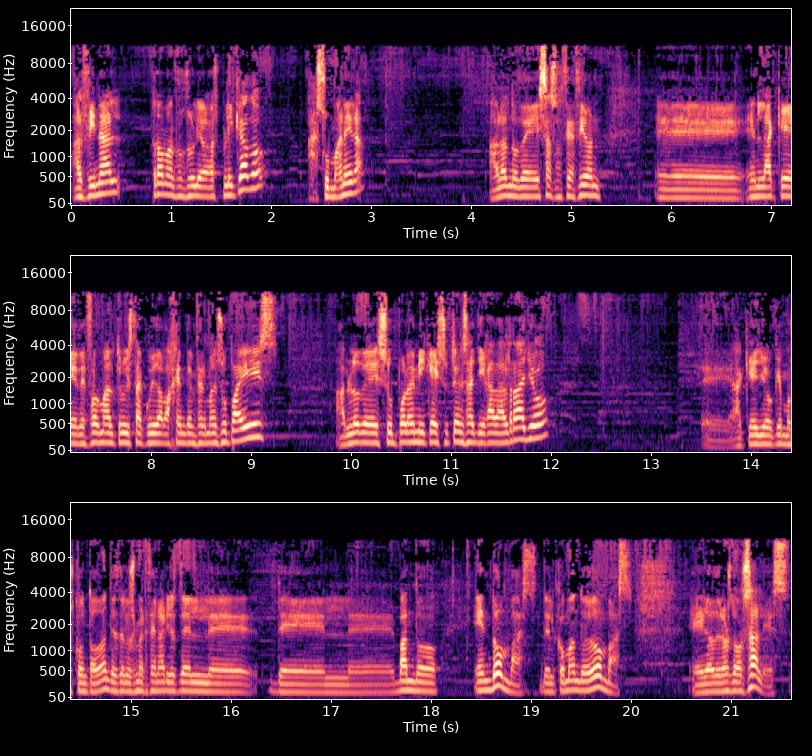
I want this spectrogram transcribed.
al final Roman Zuzulia lo ha explicado a su manera, hablando de esa asociación eh, en la que de forma altruista cuidaba gente enferma en su país, habló de su polémica y su tensa llegada al rayo, eh, aquello que hemos contado antes de los mercenarios del, eh, del bando en Donbass, del comando de Donbass, lo de los dorsales.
